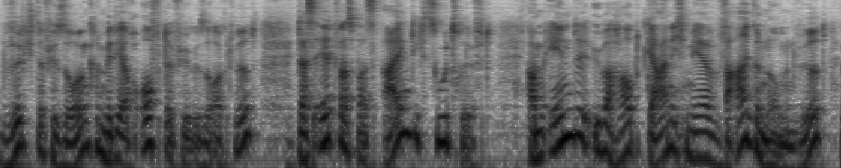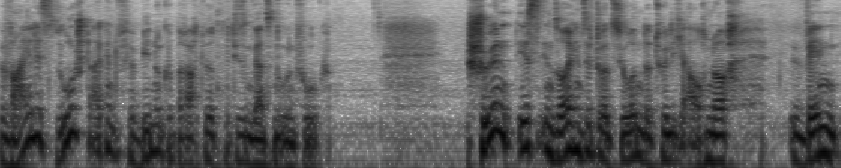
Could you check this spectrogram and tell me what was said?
man wirklich dafür sorgen kann, mit der auch oft dafür gesorgt wird, dass etwas, was eigentlich zutrifft, am Ende überhaupt gar nicht mehr wahrgenommen wird, weil es so stark in Verbindung gebracht wird mit diesem ganzen Unfug. Schön ist in solchen Situationen natürlich auch noch, wenn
